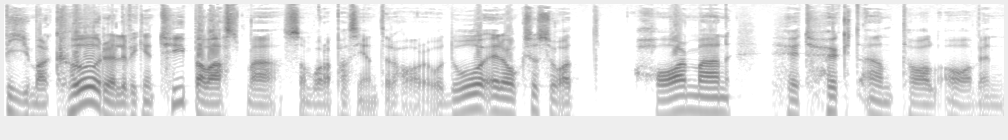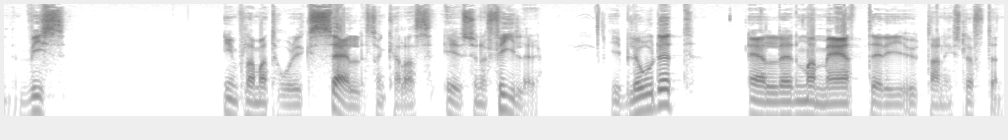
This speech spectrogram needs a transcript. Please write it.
biomarkörer eller vilken typ av astma som våra patienter har. Och då är det också så att har man ett högt antal av en viss inflammatorisk cell som kallas eosinofiler i blodet eller när man mäter i utandningsluften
